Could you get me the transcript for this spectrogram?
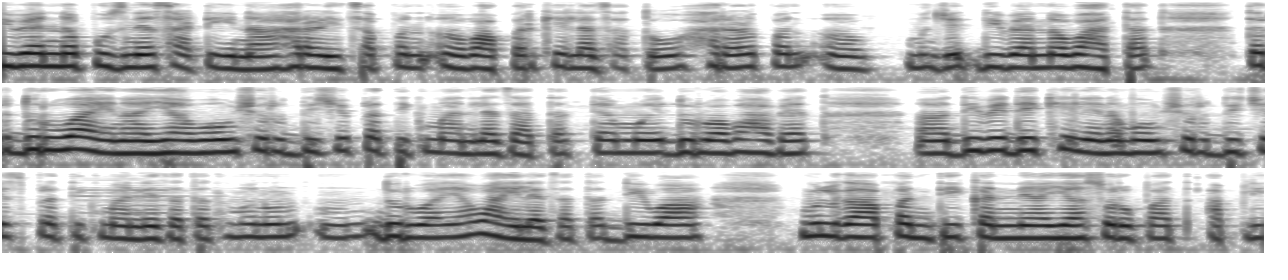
दिव्यांना पूजण्यासाठी ना हरळीचा पण वापर केला जातो. हरळ पण म्हणजे दिव्यांना वाहतात. तर दुर्वा आहे ना ह्या वंशवृद्धीचे प्रतीक मानल्या जातात. त्यामुळे दुर्वा व्हाव्यात. दिवे देखील आहे ना वंशवृद्धीचेच प्रतीक मानले जातात. म्हणून दुर्वा या वाहिल्या जातात. दिवा मुलगा पंथी कन्या या स्वरूपात आपली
